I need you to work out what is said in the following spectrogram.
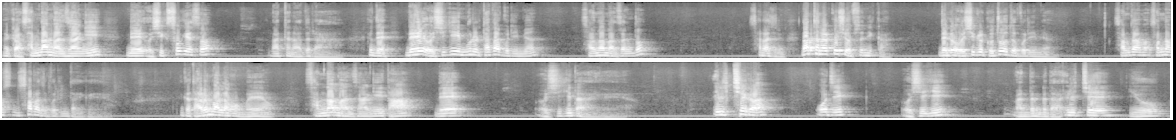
그러니까 삼남만상이 내 의식 속에서 나타나더라. 근데 내 의식이 문을 닫아버리면 삼남만상도 사라지는. 나타날 곳이 없으니까 내가 의식을 거두어둬 버리면 삼남 삼남도 사라져 버린다 이거예요. 그러니까 다른 말로 하면 뭐예요? 삼남만상이 다 내 의식이다 이거예요. 일체가 오직 의식이 만든 거다. 일체 유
